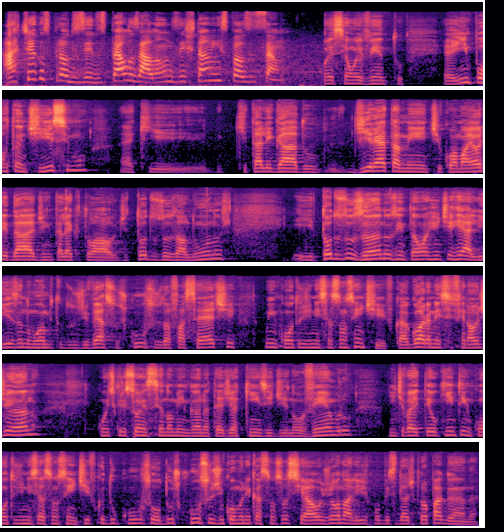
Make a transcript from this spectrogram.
Artigos produzidos pelos alunos estão em exposição. Esse é um evento é, importantíssimo, é, que está ligado diretamente com a maioridade intelectual de todos os alunos E todos os anos, então, a gente realiza, no âmbito dos diversos cursos da FACET, o encontro de iniciação científica. Agora, nesse final de ano, com inscrições, se não me engano, até dia 15 de novembro, a gente vai ter o quinto encontro de iniciação científica do curso ou dos cursos de comunicação social, jornalismo, publicidade e propaganda.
